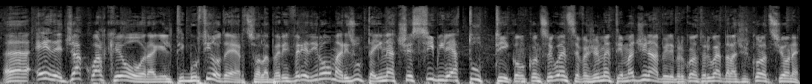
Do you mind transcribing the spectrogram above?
eh, ed è già qualche ora che il Tiburtino Terzo alla periferia di Roma risulta inaccessibile a tutti, con conseguenze facilmente immaginabili per quanto riguarda la circolazione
